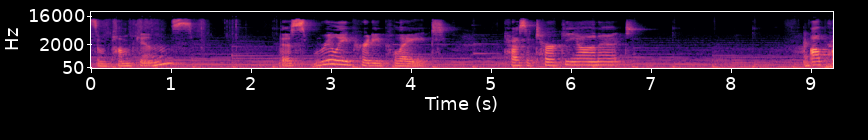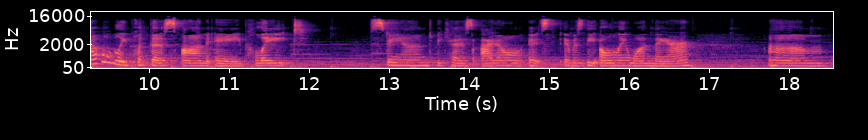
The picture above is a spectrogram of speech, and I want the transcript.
some pumpkins. This really pretty plate has a turkey on it. I'll probably put this on a plate stand because I don't, it's it was the only one there. Um,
